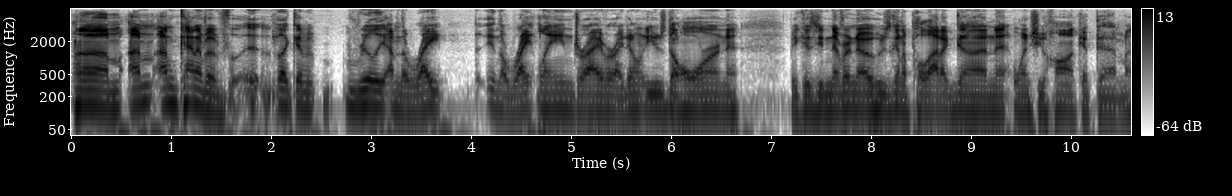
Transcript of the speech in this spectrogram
um, I'm I'm kind of a like a really I'm the right in the right lane driver. I don't use the horn because you never know who's gonna pull out a gun once you honk at them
